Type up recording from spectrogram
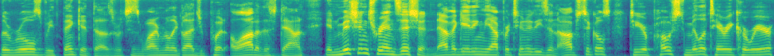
the rules we think it does, which is why I'm really glad you put a lot of this down. In Mission Transition, navigating the opportunities and obstacles to your post military career.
